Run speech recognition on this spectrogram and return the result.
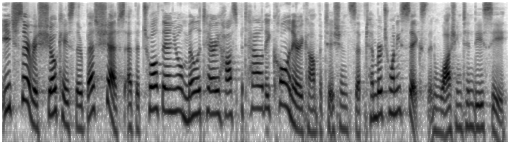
Each service showcased their best chefs at the 12th Annual Military Hospitality Culinary Competition September 26th in Washington, D.C.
